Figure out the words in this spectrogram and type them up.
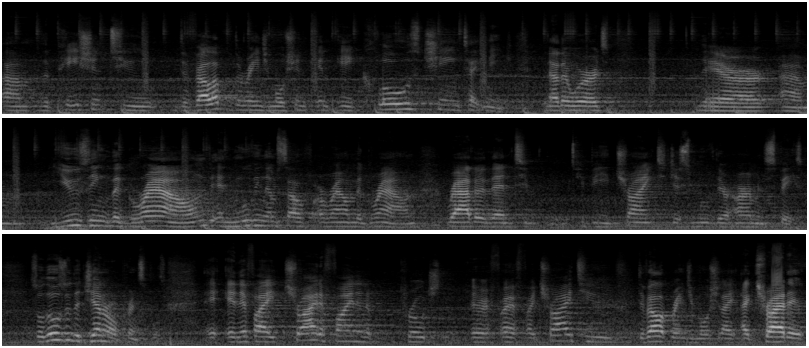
um, the patient to develop the range of motion in a closed chain technique. In other words, they're um, using the ground and moving themselves around the ground rather than to, to be trying to just move their arm in space. So those are the general principles. And if I try to find an approach, or if, if I try to develop range of motion, I, I try to,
